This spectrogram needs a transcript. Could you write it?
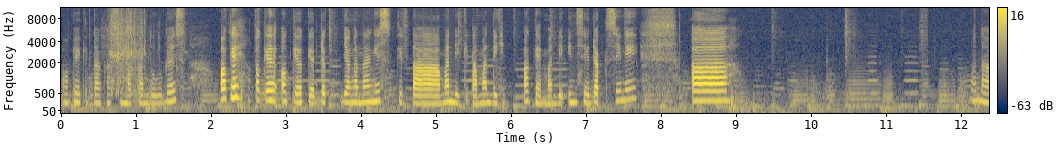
Oke, kita kasih makan dulu, guys. Oke, oke, oke, oke, dek, jangan nangis. Kita mandi, kita mandi. Oke, mandiin si dek sini. Uh, mana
